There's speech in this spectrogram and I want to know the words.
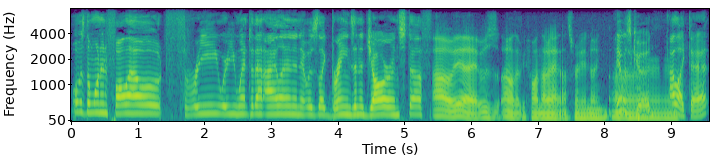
what was the one in Fallout 3 where you went to that island and it was like brains in a jar and stuff. Oh yeah, it was. Oh, let me find that out. That's really annoying. It was good. Uh, I like that.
